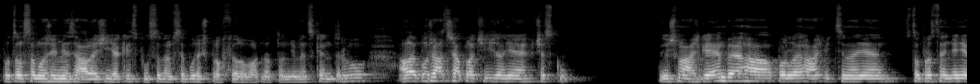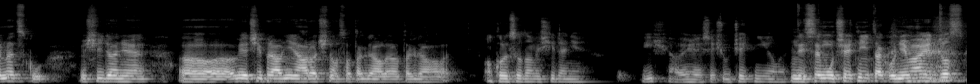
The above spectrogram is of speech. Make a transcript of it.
potom samozřejmě záleží, jakým způsobem se budeš profilovat na tom německém trhu, ale pořád třeba platíš daně v Česku. Když máš GmbH, podléháš víceméně 100% Německu, vyšší daně, eh, větší právní náročnost a tak dále a tak dále. O kolik jsou tam vyšší daně? Víš, já vím, že jsi účetní, ale... Nejsem účetní, tak oni mají dost,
